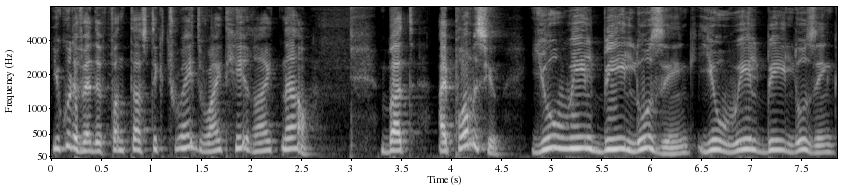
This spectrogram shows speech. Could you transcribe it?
You could have had a fantastic trade right here, right now. But I promise you, you will be losing, you will be losing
